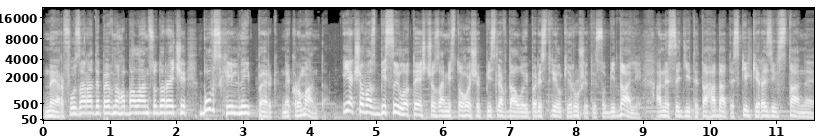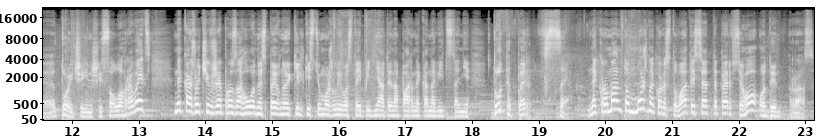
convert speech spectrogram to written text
Нерфу заради певного балансу, до речі, був схильний перк некроманта. І якщо вас бісило те, що замість того, щоб після вдалої перестрілки рушити собі далі, а не сидіти та гадати, скільки разів стане той чи інший соло-гравець, не кажучи вже про загони з певною кількістю можливостей підняти напарника на відстані, то тепер все. Некромантом можна користуватися тепер всього один раз,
